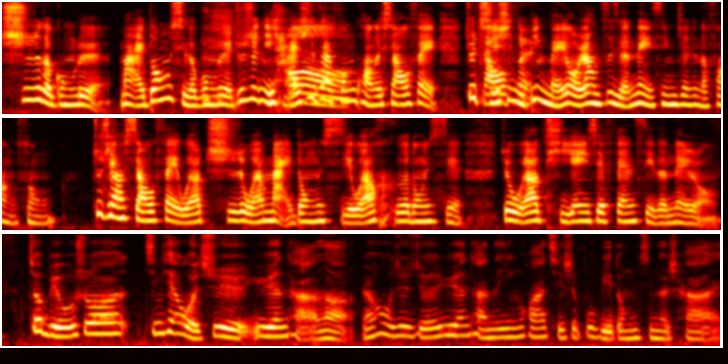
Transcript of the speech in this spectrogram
吃的攻略，买东西的攻略，就是你还是在疯狂的消费，就其实你并没有让自己的内心真正的放松，就是要消费，我要吃，我要买东西，我要喝东西，就我要体验一些 fancy 的内容。就比如说今天我去玉渊潭了，然后我就觉得玉渊潭的樱花其实不比东京的差。哎，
